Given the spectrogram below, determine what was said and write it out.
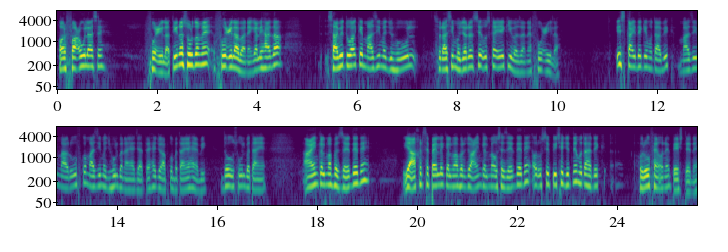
اور فعولہ سے فعیلہ تینوں صورتوں میں فعیلہ بنے گا۔ لہذا ثابت ہوا کہ ماضی مجہول سلاسی مجرد سے اس کا ایک ہی وزن ہے فعیلہ اس قاعدے کے مطابق ماضی معروف کو ماضی مجہول بنایا جاتا ہے، جو آپ کو بتایا ہے ابھی۔ دو اصول بتائے ہیں آئین کلمہ پر زیر دے دیں یا آخر سے پہلے کلمہ پر جو آئین کلمہ اسے زیر دے دیں اور اس سے پیچھے جتنے متحرک حروف ہیں انہیں پیش دے دیں۔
